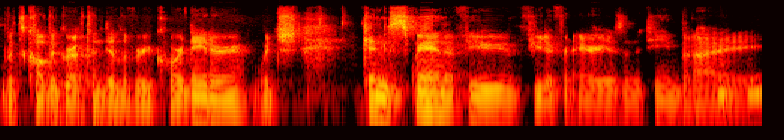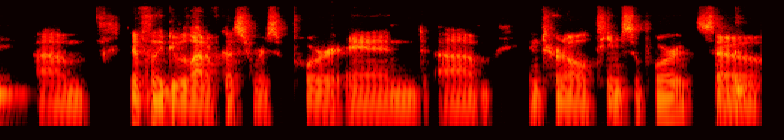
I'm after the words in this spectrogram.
what's called the growth and delivery coordinator, which can span a few few different areas in the team. But I mm-hmm. um, definitely do a lot of customer support and um, internal team support. So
